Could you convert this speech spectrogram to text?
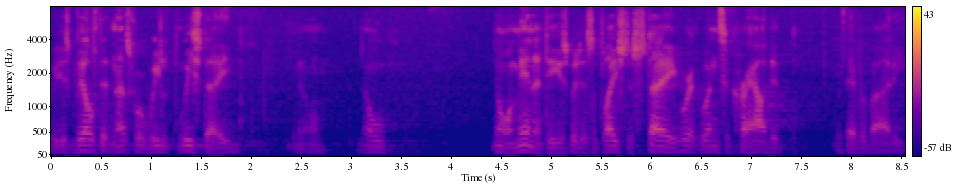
we just built it, and that's where we, we stayed. You know, no, no amenities, but it's a place to stay where it wasn't so crowded with everybody.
